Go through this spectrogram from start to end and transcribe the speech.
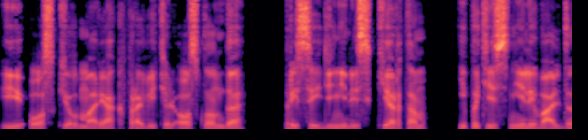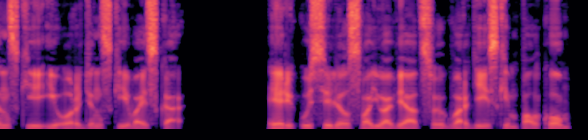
и Оскил Моряк, правитель Оскланда, присоединились к кертам и потеснили вальденские и орденские войска. Эрик усилил свою авиацию гвардейским полком,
